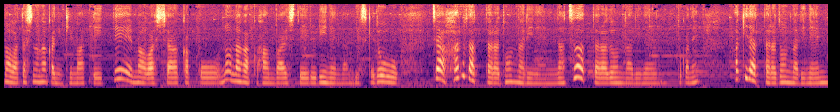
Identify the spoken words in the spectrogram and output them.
まあ、私の中に決まっていて、まあ、ワッシャー加工の長く販売している理念なんですけどじゃあ春だったらどんな理念夏だったらどんな理念とかね秋だったらどんな理念っ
